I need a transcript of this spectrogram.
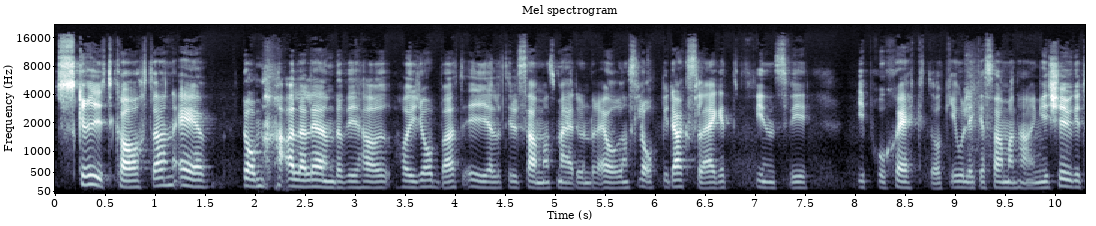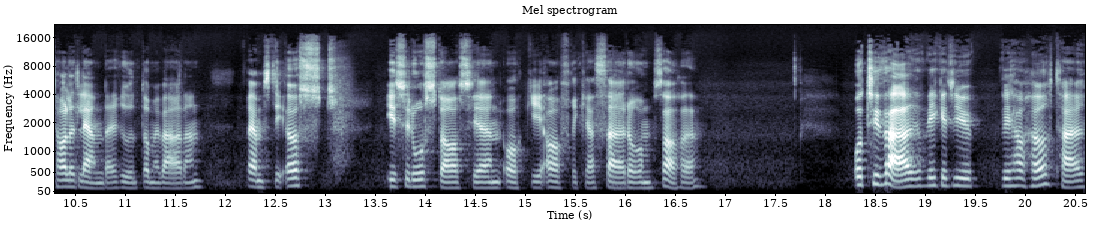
skrytkartan är de alla länder vi har, har jobbat i eller tillsammans med under årens lopp. I dagsläget finns vi i projekt och i olika sammanhang i 20-talet länder runt om i världen. Främst i öst, i Sydostasien och i Afrika söder om Sahara. Och tyvärr, vilket ju vi har hört här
